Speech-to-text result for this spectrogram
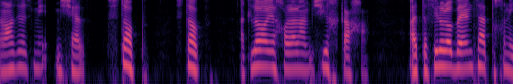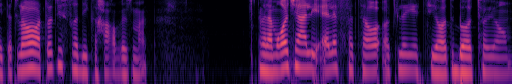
אמרתי לעצמי, מישל, stop, stop. את לא יכולה להמשיך ככה. את אפילו לא באמצע התוכנית, את לא, את לא תשרדי ככה הרבה זמן. ולמרות שהיה לי אלף הצעות ליציאות באותו יום,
